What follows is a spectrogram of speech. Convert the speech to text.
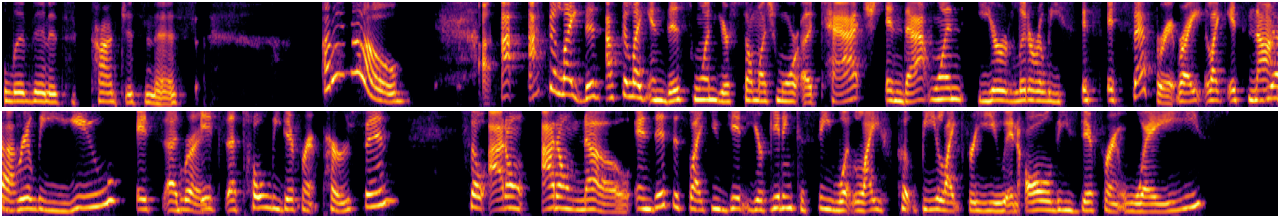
live in its consciousness. I don't know. I, I feel like this. I feel like in this one you're so much more attached. In that one, you're literally it's it's separate, right? Like it's not yeah. really you. It's a right. it's a totally different person. So I don't I don't know. And this is like you get you're getting to see what life could be like for you in all these different ways.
